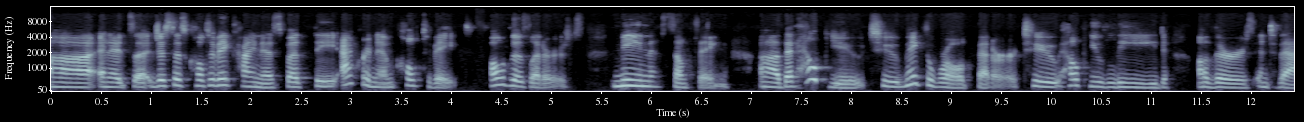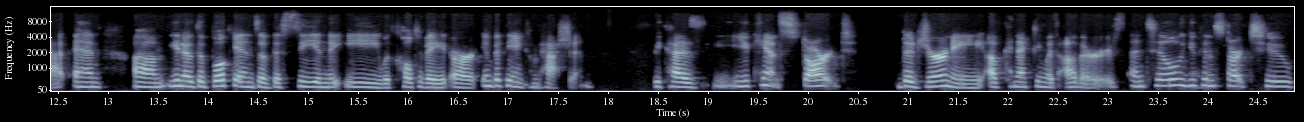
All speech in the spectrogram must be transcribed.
uh, and it's uh, just says cultivate kindness but the acronym cultivate all of those letters mean something uh, that help you to make the world better, to help you lead others into that. And, um, you know, the bookends of the C and the E with cultivate are empathy and compassion, because you can't start the journey of connecting with others until you can start to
